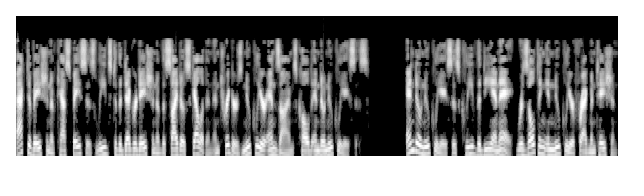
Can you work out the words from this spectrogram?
Activation of caspases leads to the degradation of the cytoskeleton and triggers nuclear enzymes called endonucleases. Endonucleases cleave the DNA, resulting in nuclear fragmentation.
